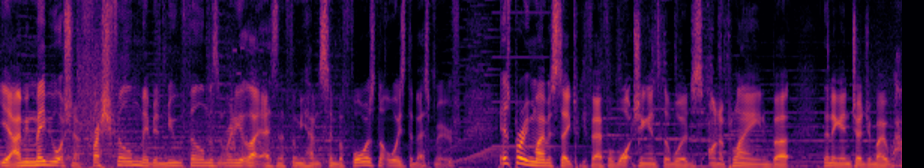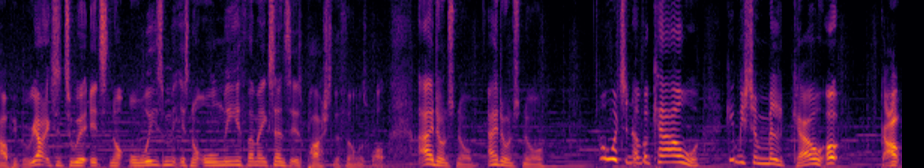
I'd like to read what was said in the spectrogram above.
yeah, I mean, maybe watching a fresh film, maybe a new film isn't really like as in a film you haven't seen before is not always the best move. It's probably my mistake to be fair for watching Into the Woods on a plane, but then again, judging by how people reacted to it, it's not always me. It's not all me, if that makes sense. It is partially the film as well. I don't know. I don't know. Oh, it's another cow. Give me some milk, cow. Oh, cow,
